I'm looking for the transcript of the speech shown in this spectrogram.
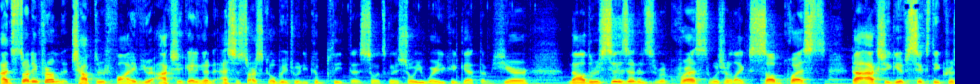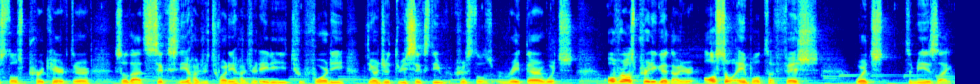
and starting from chapter 5 you're actually getting an ssr skill page when you complete this so it's going to show you where you could get them here now there's citizens requests which are like sub quests that actually give 60 crystals per character so that's 60 120 180 240 300 360 crystals right there which overall is pretty good now you're also able to fish, which to me is like,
